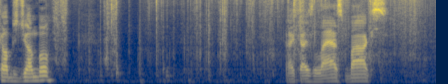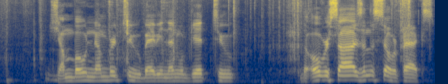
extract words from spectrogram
Cubs Jumbo. All right, guys, last box. Jumbo number two, baby. And then we'll get to the oversized and the silver packs.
